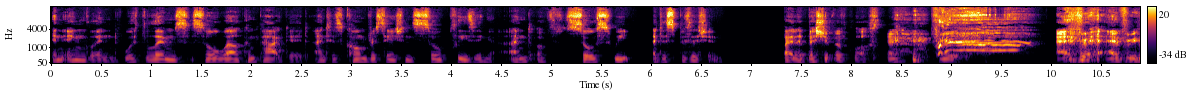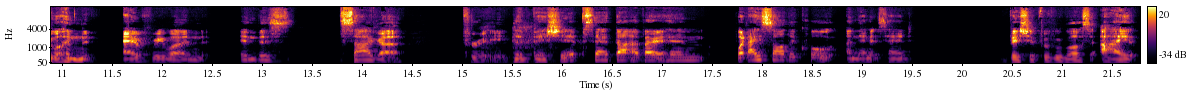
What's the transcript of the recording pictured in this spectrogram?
in England, with limbs so well compacted and his conversation so pleasing and of so sweet a disposition, by the Bishop of Gloucester. Every, everyone, everyone in this saga, pretty. The bishop said that about him. When I saw the quote and then it said Bishop of Ugos, I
